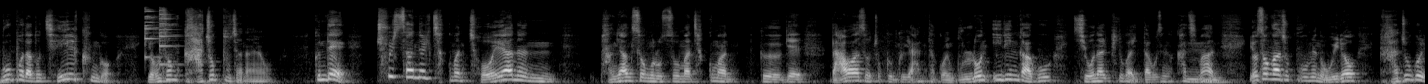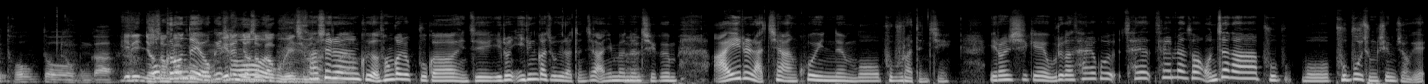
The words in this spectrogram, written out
무엇보다도 제일 큰 거 여성 가족부잖아요. 근데 출산을 자꾸만 저해하는 방향성으로서만 자꾸만 그게 나와서 조금 그게 안타까워요. 물론 1인 가구 지원할 필요가 있다고 생각하지만 음. 여성가족 보면 오히려 가족을 더욱더 뭔가 1인 어, 여성 그런데 가구, 여기서 1인 여성 가구 왜 지원하는 사실은 거야? 그 여성가족부가 이제 이런 1인 가족이라든지 아니면은 네. 지금 아이를 낳지 않고 있는 뭐 부부라든지 이런 식의 우리가 살고 살, 살면서 언제나 부부 뭐 부부 중심적에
